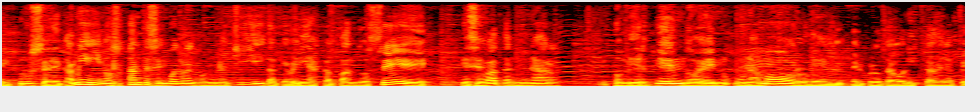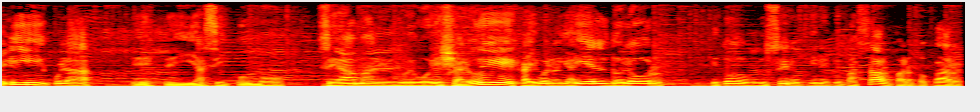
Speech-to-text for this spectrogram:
el cruce de caminos. Antes se encuentran con una chica que venía escapándose, que se va a terminar convirtiendo en un amor del, protagonista de la película. Este, y así como se aman, luego ella lo deja. Y bueno, y ahí el dolor que todo blusero tiene que pasar para tocar,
